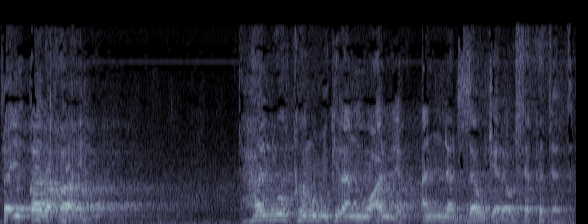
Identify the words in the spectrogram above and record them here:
فإن قال قائل هل يفهم من كلام المؤلف أن الزوجة لو سكتت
